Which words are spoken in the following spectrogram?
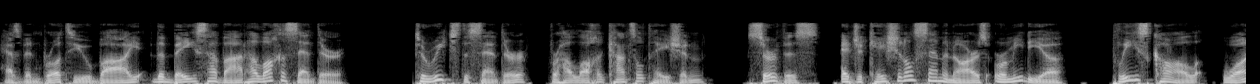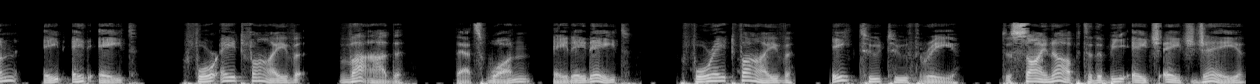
has been brought to you by the Beis Havad Halacha Center. To reach the center for halacha consultation, service, educational seminars, or media, please call 1-888-485-VAAD. That's 1-888-485-8223. To sign up to the BHHJ,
